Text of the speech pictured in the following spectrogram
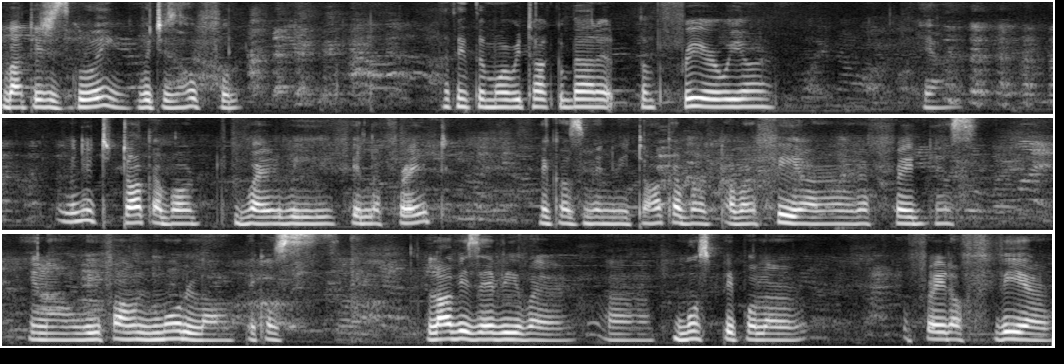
but it is growing which is hopeful I think the more we talk about it, the freer we are. Yeah. We need to talk about where we feel afraid because when we talk about our fear or afraidness, you know, we found more love because love is everywhere. Uh, most people are afraid of fear,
